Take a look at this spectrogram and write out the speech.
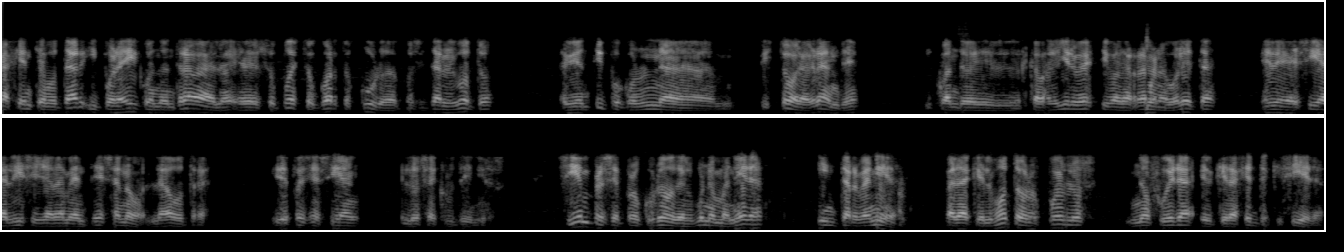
la gente a votar y por ahí cuando entraba en el supuesto cuarto oscuro de depositar el voto, había un tipo con una pistola grande y cuando el caballero este iba a agarrar una boleta, él le decía lisa y llanamente, esa no, la otra. Y después se hacían los escrutinios. Siempre se procuró de alguna manera intervenir para que el voto de los pueblos no fuera el que la gente quisiera.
